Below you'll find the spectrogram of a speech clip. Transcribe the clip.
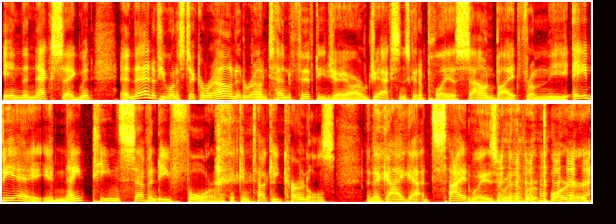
in the next segment. And then if you want to stick around at around 1050, JR, Jackson's going to play a soundbite from the ABA in 1974 with the Kentucky Colonels. And a guy got sideways with a reporter.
